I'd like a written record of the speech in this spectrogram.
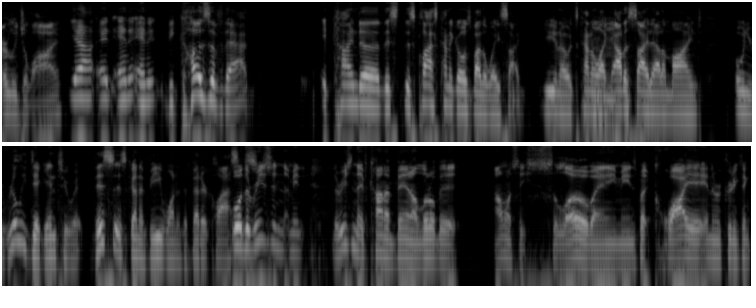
early July. Yeah, and and and it, because of that, it kind of this this class kind of goes by the wayside. You know, it's kind of like Mhm. out of sight, out of mind. But when you really dig into it, this is going to be one of the better classes. Well, the reason I mean, the reason they've kind of been a little bit I don't want to say slow by any means, but quiet in the recruiting thing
